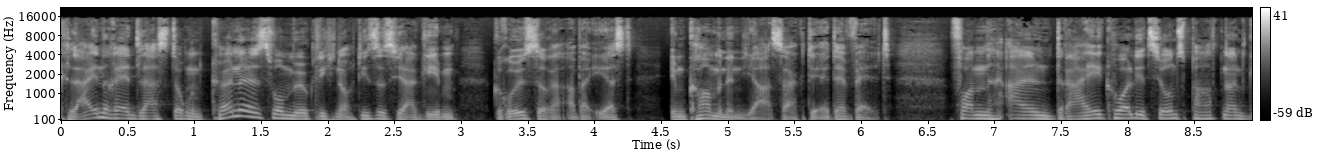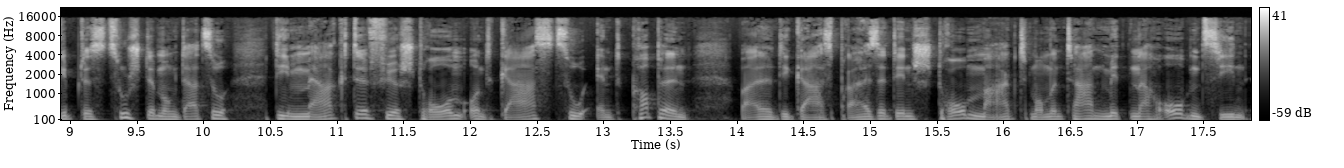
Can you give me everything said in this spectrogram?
Kleinere Entlastungen könne es womöglich noch dieses Jahr geben, größere aber erst im kommenden Jahr, sagte er der Welt. Von allen drei Koalitionspartnern gibt es Zustimmung dazu, die Märkte für Strom und Gas zu entkoppeln, weil die Gaspreise den Strommarkt momentan mit nach oben ziehen.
